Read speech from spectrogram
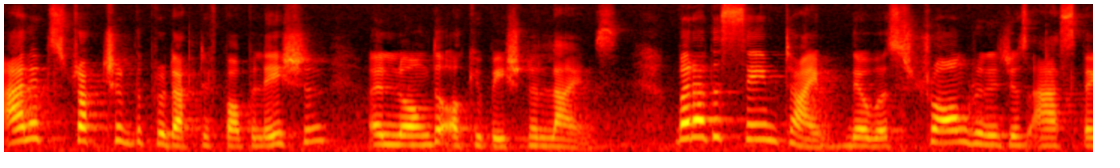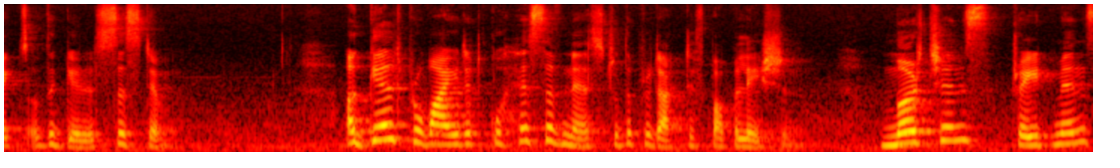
and it structured the productive population along the occupational lines. But at the same time, there were strong religious aspects of the guild system. A guild provided cohesiveness to the productive population. Merchants, tradesmen,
